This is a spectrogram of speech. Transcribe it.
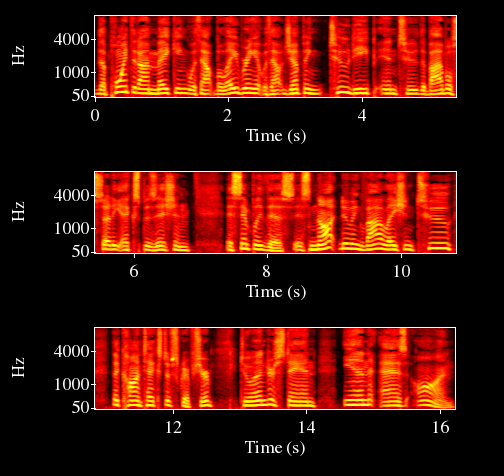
the point that I'm making, without belaboring it, without jumping too deep into the Bible study exposition, is simply this it's not doing violation to the context of Scripture to understand in as on.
